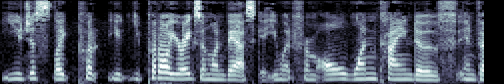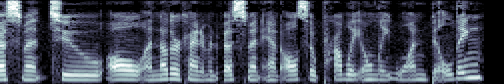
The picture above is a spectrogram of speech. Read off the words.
you just like put, you, you put all your eggs in one basket. You went from all one kind of investment to all another kind of investment and also probably only one building.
